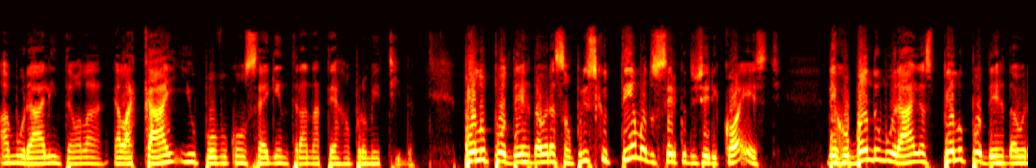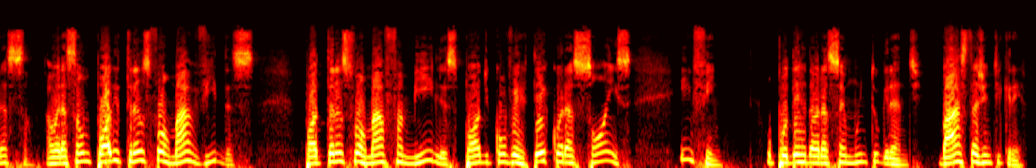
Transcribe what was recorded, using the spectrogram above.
a muralha, então, ela, ela cai e o povo consegue entrar na terra prometida. Pelo poder da oração. Por isso que o tema do cerco de Jericó é este. Derrubando muralhas pelo poder da oração. A oração pode transformar vidas, pode transformar famílias, pode converter corações enfim, o poder da oração é muito grande. Basta a gente crer.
